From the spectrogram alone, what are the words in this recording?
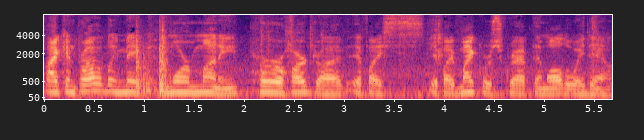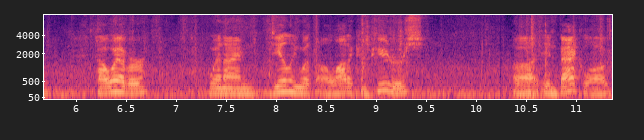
I can probably make more money per hard drive if I if I micro scrap them all the way down. However, when I'm dealing with a lot of computers uh, in backlog,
